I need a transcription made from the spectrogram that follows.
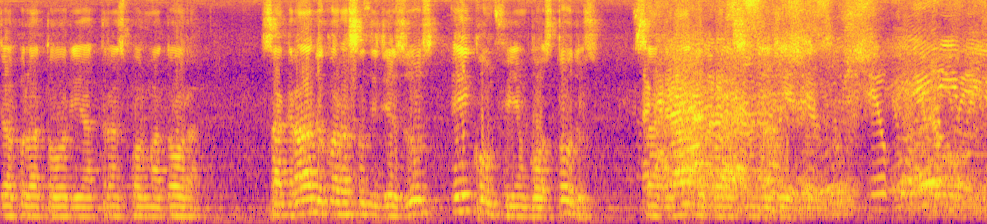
jaculatória transformadora. Sagrado coração de Jesus, e confio em vós todos. Sagrado coração de Jesus. Eu confio em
